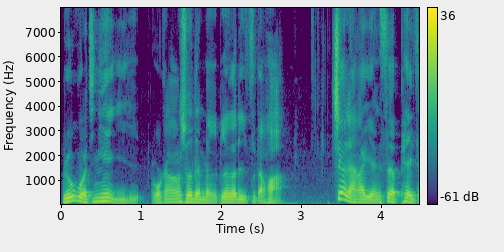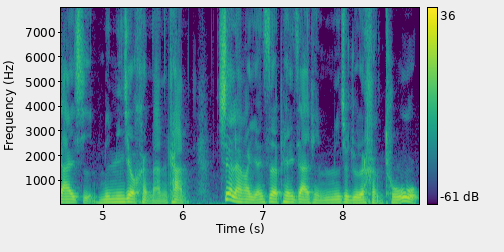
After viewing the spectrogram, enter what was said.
如果今天以我刚刚说的美编的例子的话，这两个颜色配在一起明明就很难看，这两个颜色配在一起明明就觉得很突兀，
